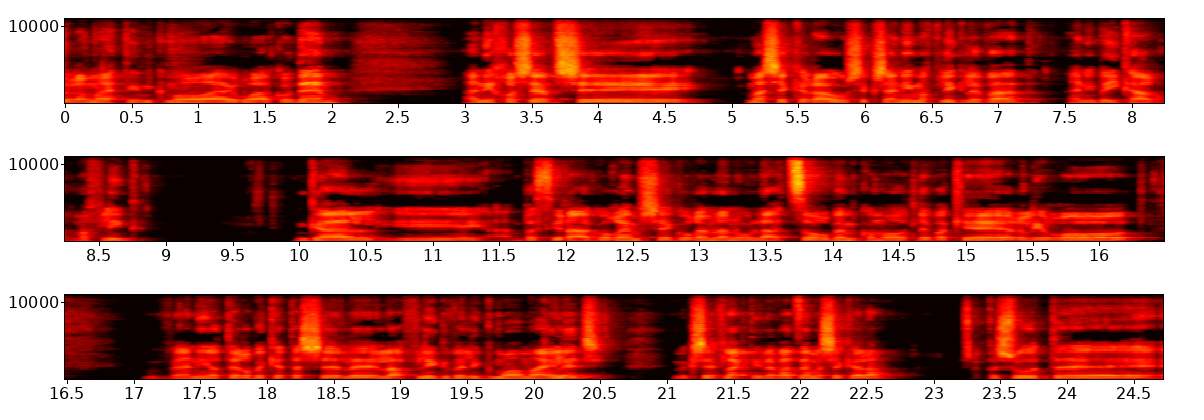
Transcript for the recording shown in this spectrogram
דרמטיים כמו האירוע הקודם אני חושב שמה שקרה הוא שכשאני מפליג לבד, אני בעיקר מפליג. גל היא בסירה הגורם שגורם לנו לעצור במקומות, לבקר, לראות, ואני יותר בקטע של אה, להפליג ולגמוע מיילג' וכשהפלגתי לבד זה מה שקרה. פשוט אה,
